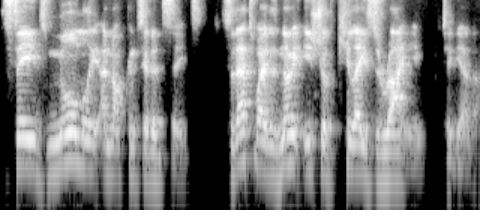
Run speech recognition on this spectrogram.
seeds normally are not considered seeds. So that's why there's no issue of kilei zraim together.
